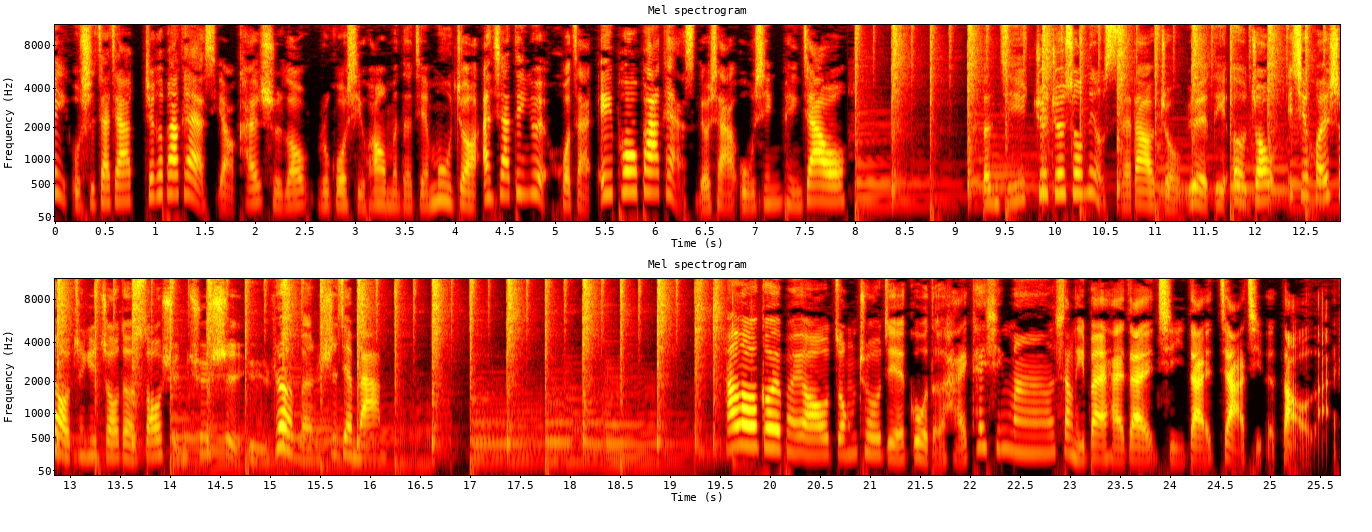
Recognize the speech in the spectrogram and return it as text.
嘿，我是佳佳，这个 podcast 要开始喽！如果喜欢我们的节目，就按下订阅或在 Apple Podcast 留下五星评价哦。本集 JJ So News 来到九月第二周，一起回首近一周的搜寻趋势与热门事件吧。Hello，各位朋友，中秋节过得还开心吗？上礼拜还在期待假期的到来，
